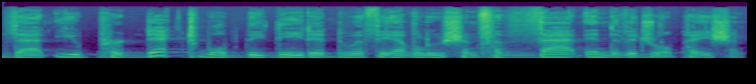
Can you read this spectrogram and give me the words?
that you predict will be needed with the evolution for that individual patient.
